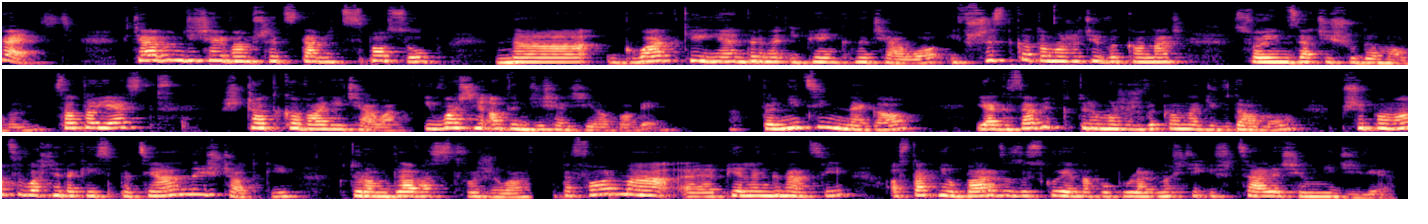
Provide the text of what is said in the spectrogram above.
Cześć! Chciałabym dzisiaj Wam przedstawić sposób na gładkie, jędrne i piękne ciało i wszystko to możecie wykonać w swoim zaciszu domowym. Co to jest? Szczotkowanie ciała. I właśnie o tym dzisiaj Ci opowiem. To nic innego jak zabieg, który możesz wykonać w domu przy pomocy właśnie takiej specjalnej szczotki, którą dla Was stworzyłam. Ta forma e, pielęgnacji ostatnio bardzo zyskuje na popularności i wcale się nie dziwię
